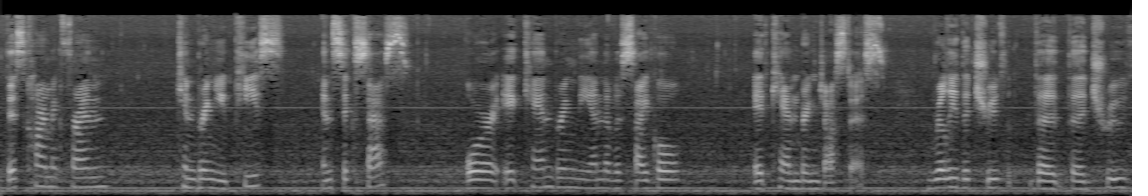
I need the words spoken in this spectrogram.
This karmic friend can bring you peace and success, or it can bring the end of a cycle. It can bring justice. Really, the truth, the the truth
